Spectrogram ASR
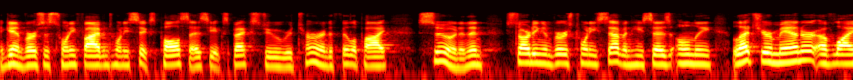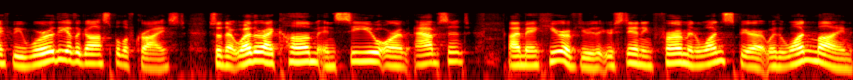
Again, verses 25 and 26, Paul says he expects to return to Philippi soon. And then starting in verse 27, he says, Only let your manner of life be worthy of the gospel of Christ, so that whether I come and see you or am absent, I may hear of you that you're standing firm in one spirit, with one mind,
